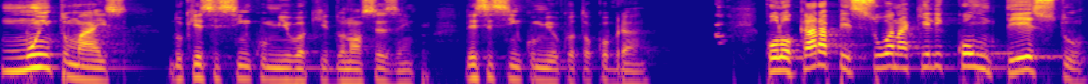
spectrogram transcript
muito mais do que esses 5 mil aqui do nosso exemplo, desses 5 mil que eu estou cobrando. Colocar a pessoa naquele contexto,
